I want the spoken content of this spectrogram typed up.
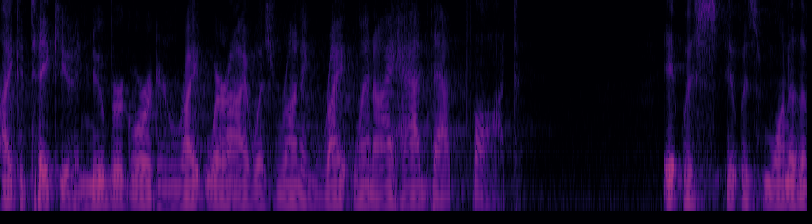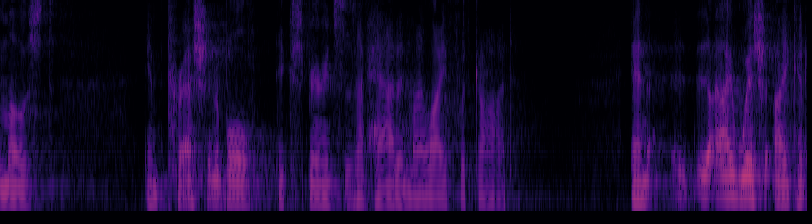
I could take you to Newberg, Oregon, right where I was running, right when I had that thought. It was it was one of the most impressionable experiences I've had in my life with God. And I wish I could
